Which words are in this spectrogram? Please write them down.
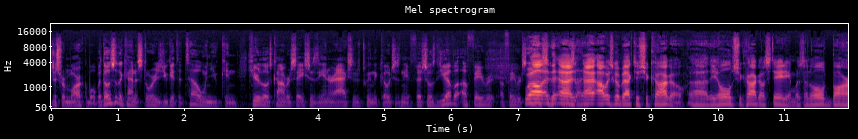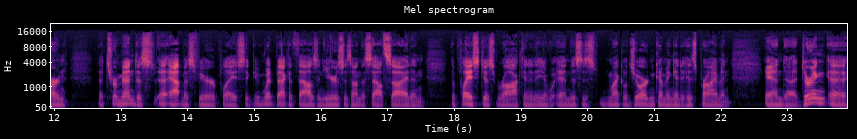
just remarkable. But those are the kind of stories you get to tell when you can hear those conversations, the interactions between the coaches and the officials. Do you have a, a favorite, a favorite? Well, uh, I always go back to Chicago. Uh, the old Chicago Stadium was an old barn a tremendous uh, atmosphere place. It went back a thousand years. It's on the south side, and the place just rocked. And you know, and this is Michael Jordan coming into his prime. And and uh, during uh,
